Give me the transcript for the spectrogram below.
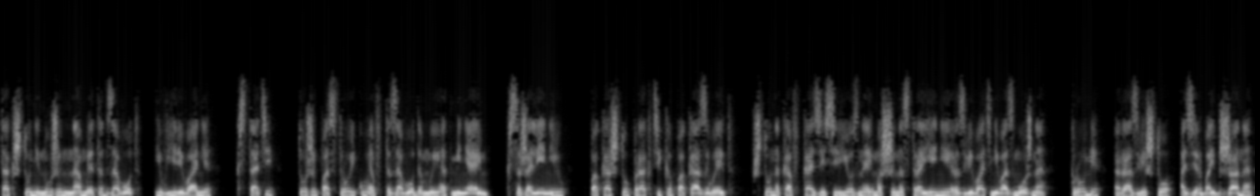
так что не нужен нам этот завод. И в Ереване, кстати, тоже постройку автозавода мы отменяем. К сожалению, пока что практика показывает, что на Кавказе серьезное машиностроение развивать невозможно, кроме, разве что, Азербайджана,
